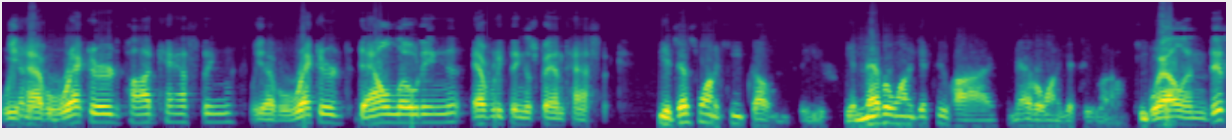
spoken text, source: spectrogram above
We have record podcasting. We have record downloading. Everything is fantastic. You just want to keep going, Steve. You never want to get too high. You never want to get too low. Keep Well, and this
